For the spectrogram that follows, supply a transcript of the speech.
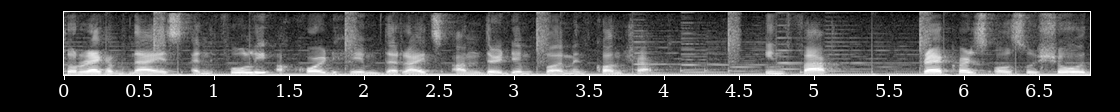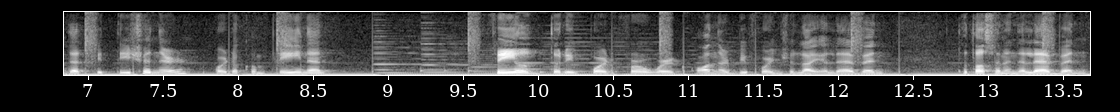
to recognize and fully accord him the rights under the employment contract. In fact, records also show that petitioner or the complainant failed to report for work on or before July 11, 2011,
